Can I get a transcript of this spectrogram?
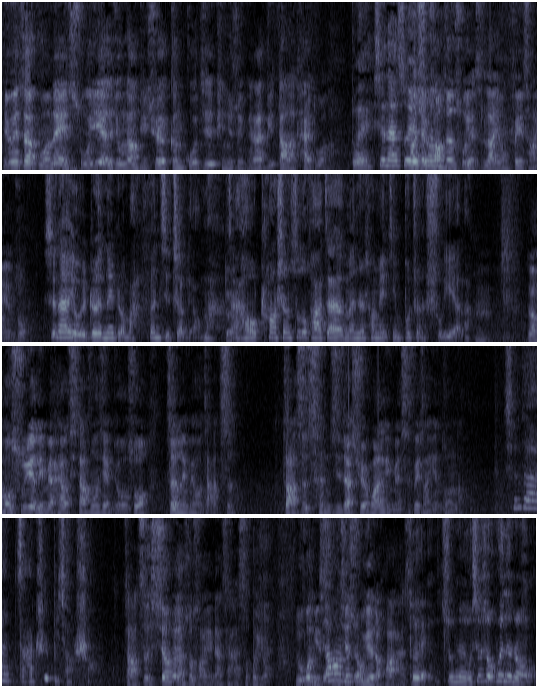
因为在国内输液的用量的确跟国际平均水平来比大了太多了，对，现在所以而且抗生素也是滥用非常严重。现在有一个那个嘛分级诊疗嘛，然后抗生素的话在门诊上面已经不准输液了。嗯然后输液里面还有其他风险，比如说针里面有杂质，杂质沉积在血管里面是非常严重的。现在杂质比较少，杂质相对来说少一点，但是还是会有。如果你长期输液的话，还是会对，就那有些时候会那种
